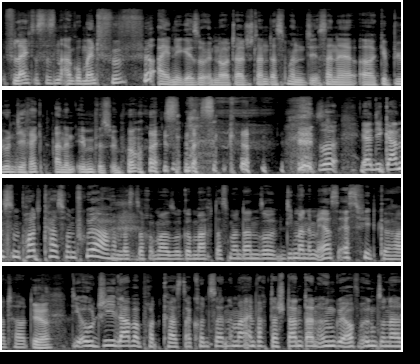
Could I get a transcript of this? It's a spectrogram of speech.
vielleicht ist das ein Argument für, für einige so in Norddeutschland, dass man die, seine äh, Gebühren direkt an den Imbiss überweisen lassen kann. So, ja, die ganzen Podcasts von früher haben das doch immer so gemacht, dass man dann so, die man im RSS-Feed gehört hat. Ja. Die OG-Lava-Podcasts, da konntest du dann immer einfach, da stand dann irgendwie auf irgendeiner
